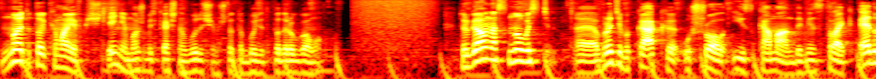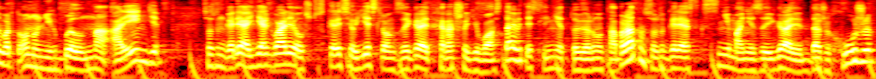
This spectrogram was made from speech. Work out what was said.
Но это только мое впечатление, может быть, конечно, в будущем что-то будет по-другому. Другая у нас новость. Э, вроде бы как ушел из команды Винстрайк Эдвард. Он у них был на аренде. Собственно говоря, я говорил, что, скорее всего, если он заиграет хорошо, его оставят. Если нет, то вернут обратно. Собственно говоря, с ним они заиграли даже хуже,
